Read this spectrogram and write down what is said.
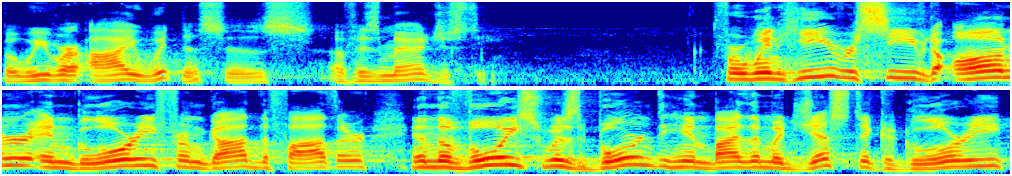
but we were eyewitnesses of his majesty. For when he received honor and glory from God the Father, and the voice was borne to him by the majestic glory,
